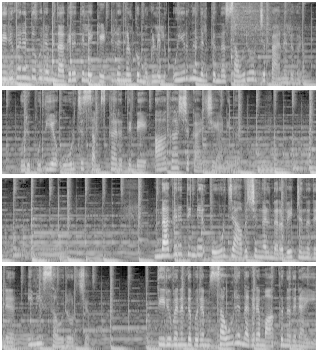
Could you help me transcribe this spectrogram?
തിരുവനന്തപുരം നഗരത്തിലെ കെട്ടിടങ്ങൾക്ക് മുകളിൽ ഉയർന്നു നിൽക്കുന്ന സൗരോർജ പാനലുകൾ ഒരു പുതിയ ഊർജ സംസ്കാരത്തിന്റെ ആകാശ കാഴ്ചയാണിത്. നഗരത്തിന്റെ ഊർജ ആവശ്യങ്ങൾ നിറവേറ്റുന്നതിന് ഇനി സൗരോർജം. തിരുവനന്തപുരം സൗരനഗരമാക്കുന്നതിനായി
